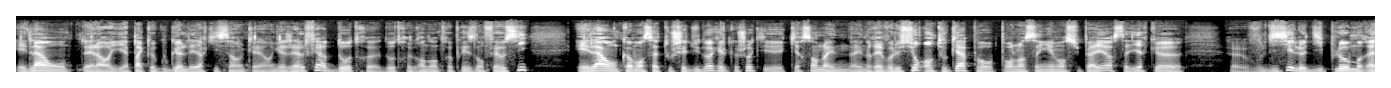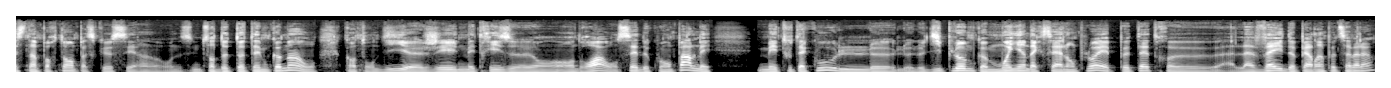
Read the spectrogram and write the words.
et là, alors il n'y a pas que Google d'ailleurs qui s'est engagé à le faire, d'autres, d'autres grandes entreprises l'ont fait aussi. Et là, on commence à toucher du doigt quelque chose qui, ressemble à une, révolution, en tout cas pour, pour l'enseignement supérieur, c'est-à-dire que euh, vous le disiez, le diplôme reste important parce que c'est une sorte de totem commun. quand on dit euh, j'ai une maîtrise euh, en, droit, on sait de quoi on parle, mais, mais tout à coup, le, diplôme comme moyen d'accès à l'emploi est peut-être à la veille de perdre un peu de sa valeur?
